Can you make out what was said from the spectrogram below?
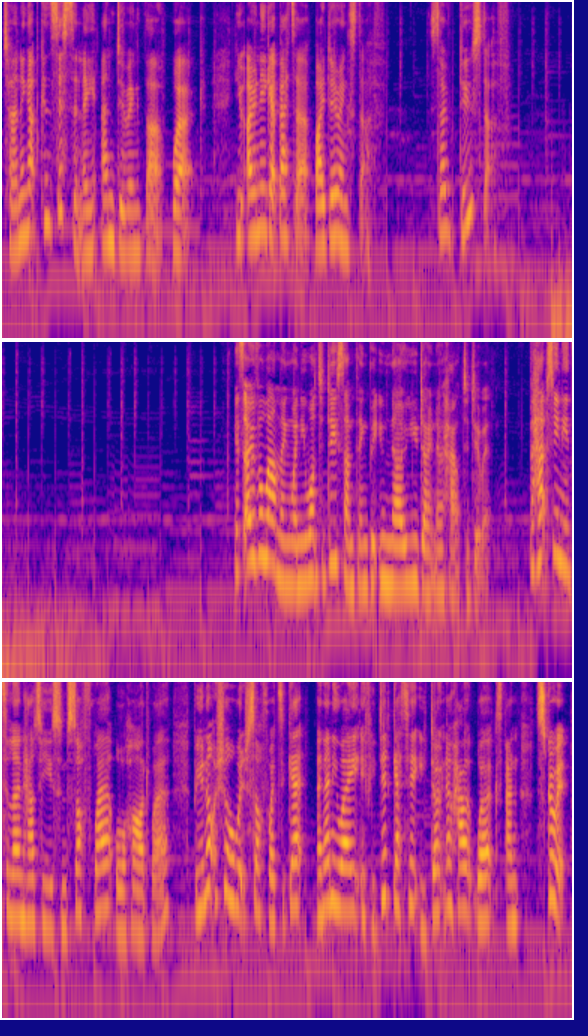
turning up consistently and doing the work. You only get better by doing stuff. So do stuff. It's overwhelming when you want to do something but you know you don't know how to do it. Perhaps you need to learn how to use some software or hardware, but you're not sure which software to get, and anyway, if you did get it, you don't know how it works, and screw it.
